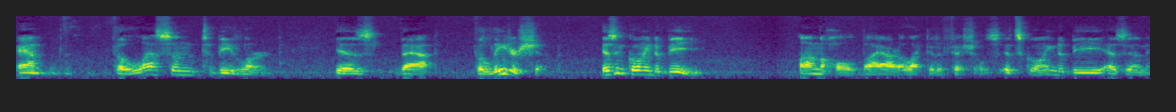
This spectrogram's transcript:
And th- the lesson to be learned is that the leadership isn't going to be on the whole by our elected officials. It's going to be, as in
